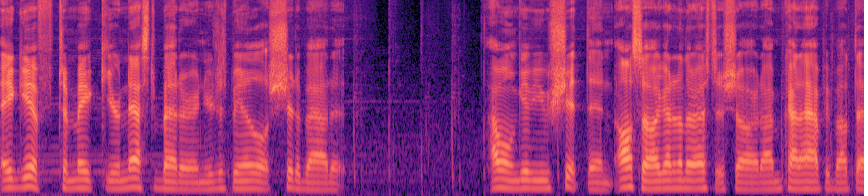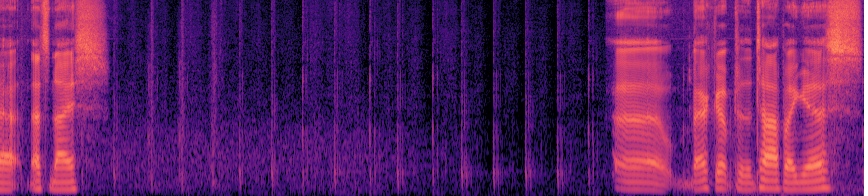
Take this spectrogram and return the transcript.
A gift to make your nest better and you're just being a little shit about it. I won't give you shit then. Also, I got another Estus shard. I'm kind of happy about that. That's nice. Uh, back up to the top, I guess.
